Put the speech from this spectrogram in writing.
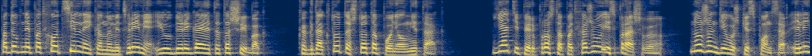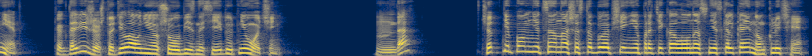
Подобный подход сильно экономит время и уберегает от ошибок, когда кто-то что-то понял не так. Я теперь просто подхожу и спрашиваю, нужен девушке спонсор или нет, когда вижу, что дела у нее в шоу-бизнесе идут не очень. Да? Чё-то не помнится, наше с тобой общение протекало у нас в несколько ином ключе.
